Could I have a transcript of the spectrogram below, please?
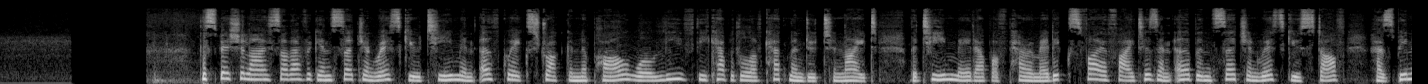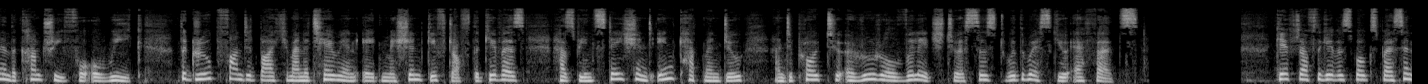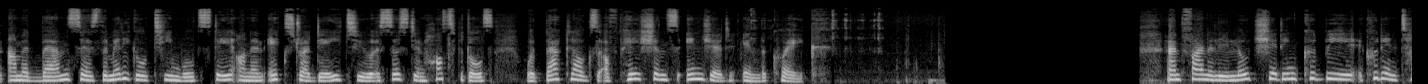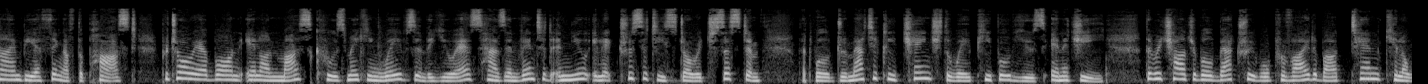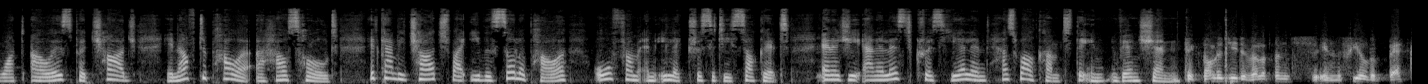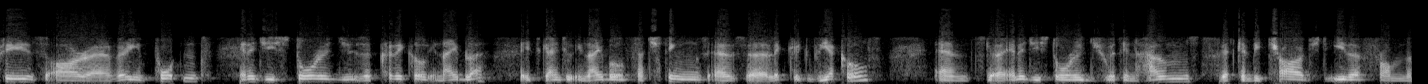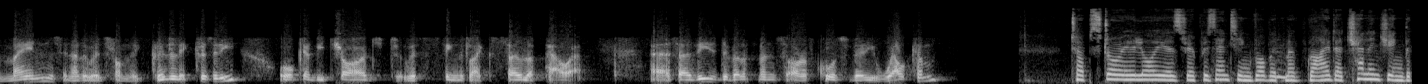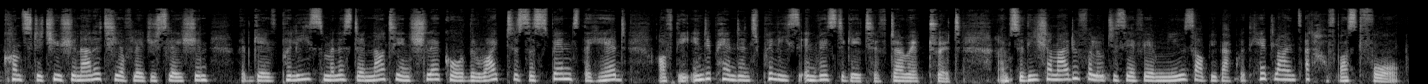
The specialized South African search and rescue team in earthquake-struck Nepal will leave the capital of Kathmandu tonight. The team, made up of paramedics, firefighters and urban search and rescue staff, has been in the country for a week. The group, funded by humanitarian aid mission Gift of the Givers, has been stationed in Kathmandu and deployed to a rural village to assist with rescue efforts. Gift of the Giver spokesperson Ahmed Bham says the medical team will stay on an extra day to assist in hospitals with backlogs of patients injured in the quake. And finally, load shedding could be could in time be a thing of the past. Pretoria-born Elon Musk, who's making waves in the US, has invented a new electricity storage system that will dramatically change the way people use energy. The rechargeable battery will provide about 10 kilowatt hours per charge, enough to power a household. It can be charged by either solar power or from an electricity socket. Energy analyst Chris Yelland has welcomed the invention. Technology developments in the field of batteries are uh, very important. Energy storage is a critical enabler. It's going to enable such things as uh, electric vehicles and uh, energy storage within homes that can be charged either from the mains, in other words, from the grid electricity, or can be charged with things like solar power. Uh, so these developments are, of course, very welcome. Top story lawyers representing Robert McBride are challenging the constitutionality of legislation that gave Police Minister Nathi Nhleko the right to suspend the head of the Independent Police Investigative Directorate. I'm Sudisha Naidu for Lotus FM News. I'll be back with headlines at half past four.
